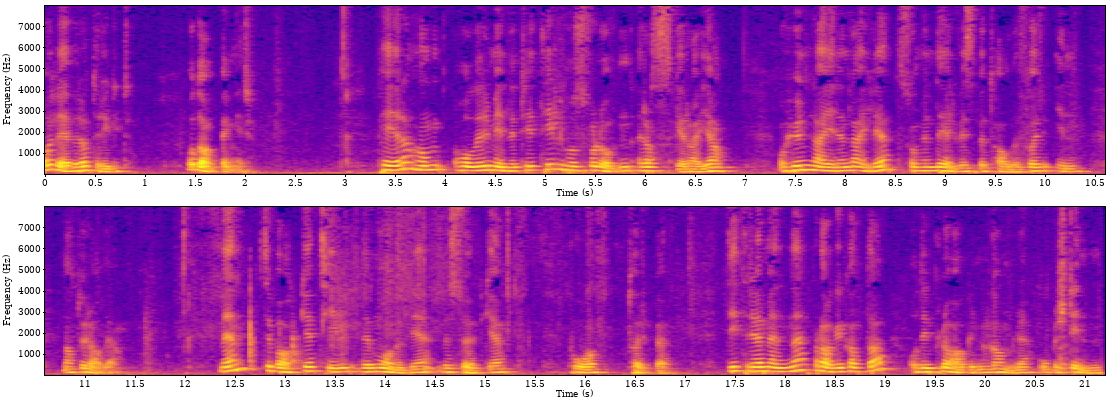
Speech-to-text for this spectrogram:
og lever av trygd og dagpenger. Pera han holder imidlertid til hos forloveden Raskeraja, og hun leier en leilighet som hun delvis betaler for in naturalia. Men tilbake til det månedlige besøket på torpet. De tre mennene plager katta, og de plager den gamle oberstinnen.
